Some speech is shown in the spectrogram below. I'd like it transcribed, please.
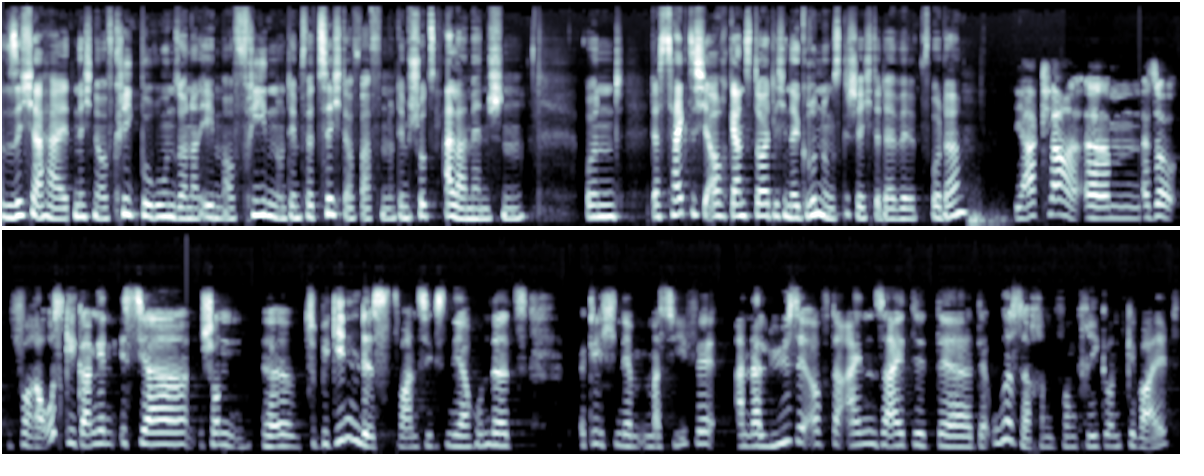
Sicherheit nicht nur auf Krieg beruhen, sondern eben auf Frieden und dem Verzicht auf Waffen und dem Schutz aller Menschen. Und das zeigt sich ja auch ganz deutlich in der Gründungsgeschichte der WILP, oder? Ja, klar. Ähm, also vorausgegangen ist ja schon äh, zu Beginn des 20. Jahrhunderts wirklich eine massive Analyse auf der einen Seite der, der Ursachen von Krieg und Gewalt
